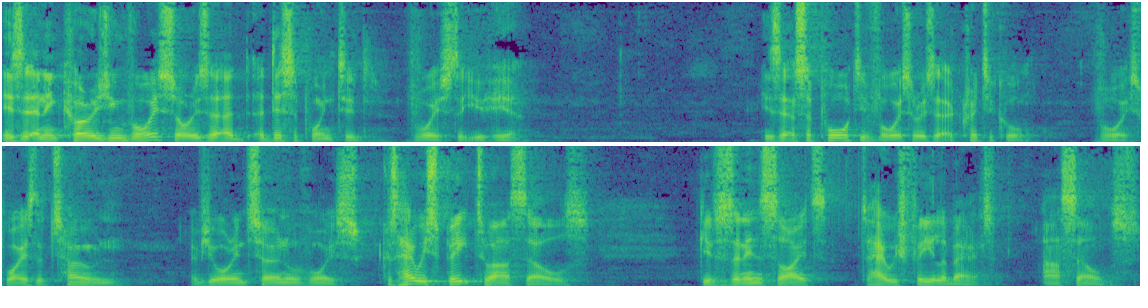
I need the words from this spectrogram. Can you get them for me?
Is it an encouraging voice or is it a, a disappointed voice that you hear? Is it a supportive voice or is it a critical voice? What is the tone of your internal voice? Because how we speak to ourselves gives us an insight to how we feel about ourselves.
